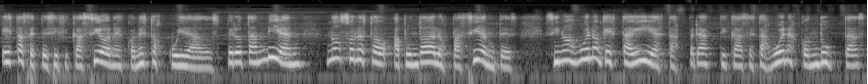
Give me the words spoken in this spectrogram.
estas especificaciones, con estos cuidados, pero también no solo esto apuntado a los pacientes, sino es bueno que esta guía, estas prácticas, estas buenas conductas,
